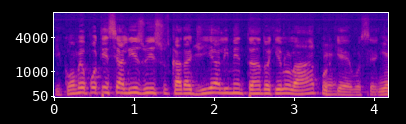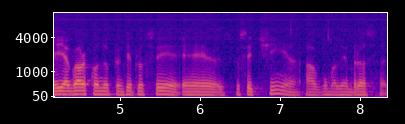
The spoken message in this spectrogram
E como eu potencializo isso cada dia alimentando aquilo lá, porque é. você. E aí agora quando eu perguntei para você é, se você tinha alguma lembrança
